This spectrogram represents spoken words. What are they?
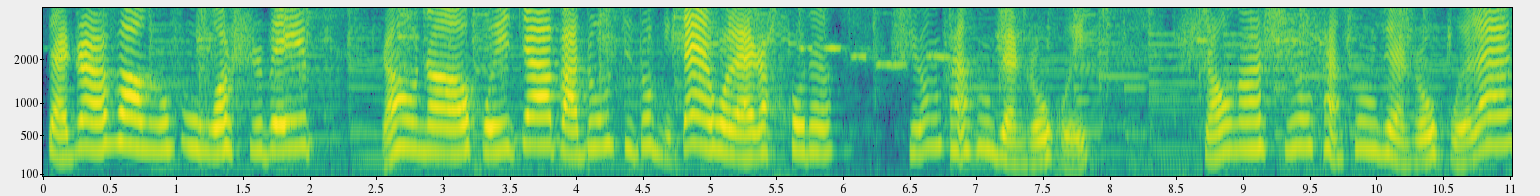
在这儿放个复活石碑，然后呢回家把东西都给带过来，然后呢使用传送卷轴回，然后呢使用传送卷轴回来。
